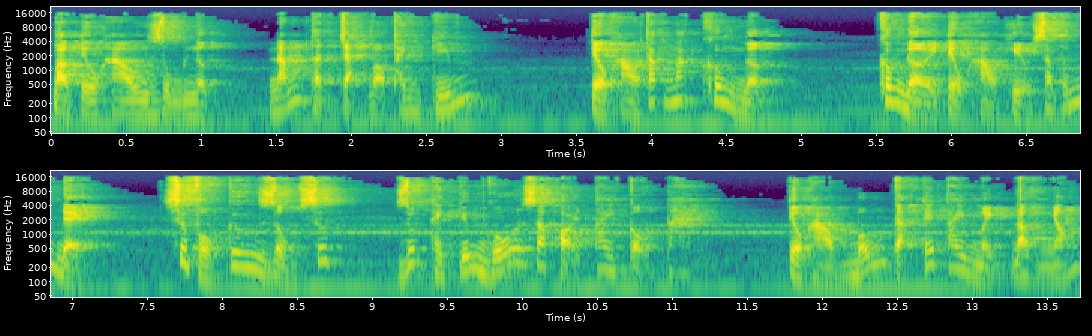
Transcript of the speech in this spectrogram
bảo Tiểu Hào dùng lực nắm thật chặt vào thanh kiếm. Tiểu Hào thắc mắc không ngừng, không đợi Tiểu Hào hiểu ra vấn đề, sư phụ Cương dùng sức rút thanh kiếm gỗ ra khỏi tay cậu ta. Tiểu Hào bỗng cảm thấy tay mình đau nhói.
